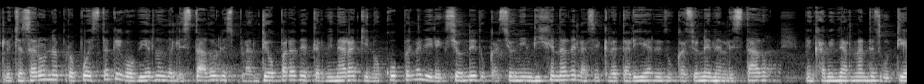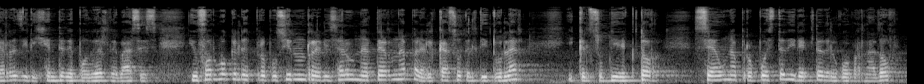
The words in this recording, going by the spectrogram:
rechazaron la propuesta que el gobierno del Estado les planteó para determinar a quien ocupe la Dirección de Educación Indígena de la Secretaría de Educación en el Estado. Benjamín Hernández Gutiérrez, dirigente de Poder de Bases, informó que les propusieron realizar una terna para el caso del titular y que el subdirector sea una propuesta directa del gobernador.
